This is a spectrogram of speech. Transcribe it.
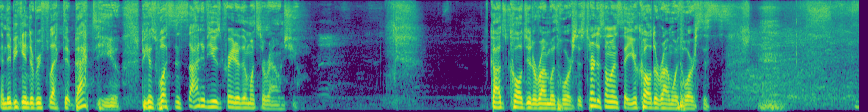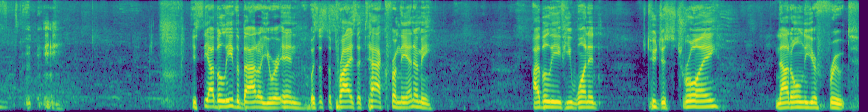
and they begin to reflect it back to you because what's inside of you is greater than what's around you. God's called you to run with horses. Turn to someone and say, You're called to run with horses. you see, I believe the battle you were in was a surprise attack from the enemy. I believe he wanted to destroy not only your fruit,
